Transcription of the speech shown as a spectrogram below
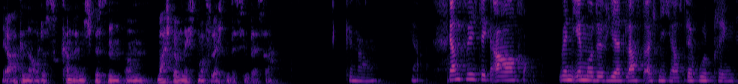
ja, genau, das kann er nicht wissen, ähm, mache ich beim nächsten Mal vielleicht ein bisschen besser. Genau, ja. Ganz wichtig auch, wenn ihr moderiert, lasst euch nicht aus der Ruhe bringen.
